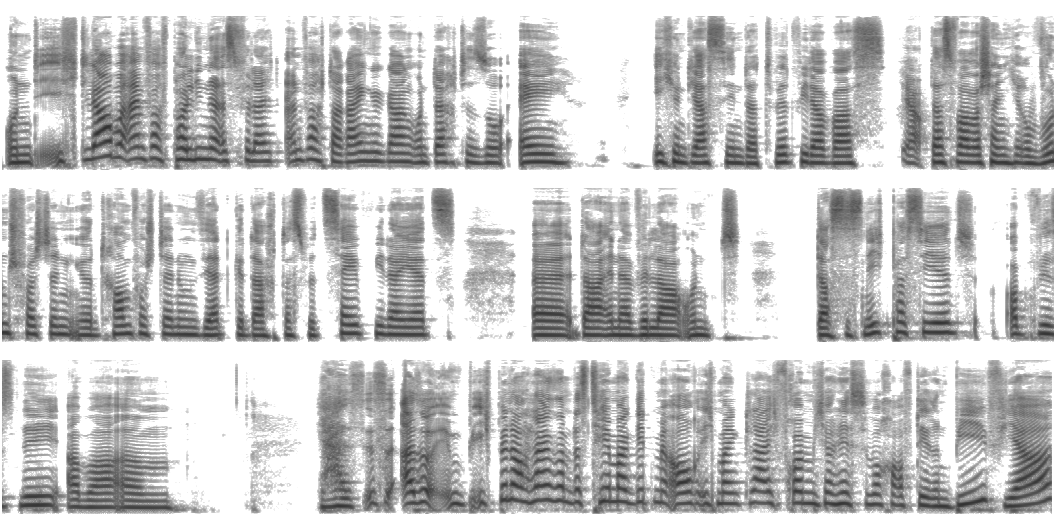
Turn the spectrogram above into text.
Und ich glaube einfach, Paulina ist vielleicht einfach da reingegangen und dachte so, ey, ich und Yassin, das wird wieder was. Ja. Das war wahrscheinlich ihre Wunschvorstellung, ihre Traumvorstellung. Sie hat gedacht, das wird safe wieder jetzt äh, da in der Villa und das ist nicht passiert, obviously, aber ähm, ja, es ist, also ich bin auch langsam, das Thema geht mir auch, ich meine, klar, ich freue mich auch nächste Woche auf deren Beef, ja,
